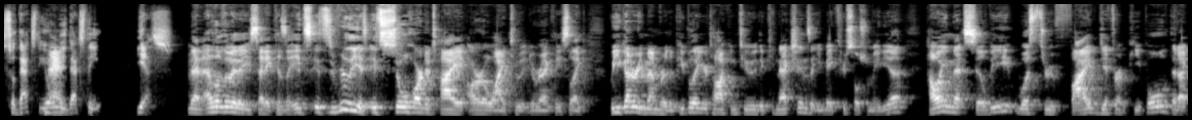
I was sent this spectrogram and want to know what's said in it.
So that's the Man. only that's the yes. Man, I love the way that you said it because it's it's really is it's so hard to tie ROI to it directly. So like, but you got to remember the people that you're talking to, the connections that you make through social media. How I met Sylvie was through five different people that I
